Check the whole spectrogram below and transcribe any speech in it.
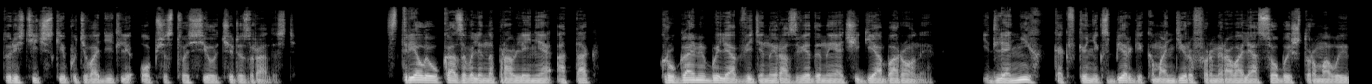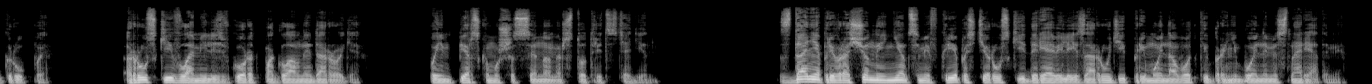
туристические путеводители общества «Сила через радость». Стрелы указывали направление атак, Кругами были обведены разведанные очаги обороны, и для них, как в Кёнигсберге, командиры формировали особые штурмовые группы. Русские вломились в город по главной дороге, по имперскому шоссе номер 131. Здания, превращенные немцами в крепости, русские дырявили из орудий прямой наводкой бронебойными снарядами.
